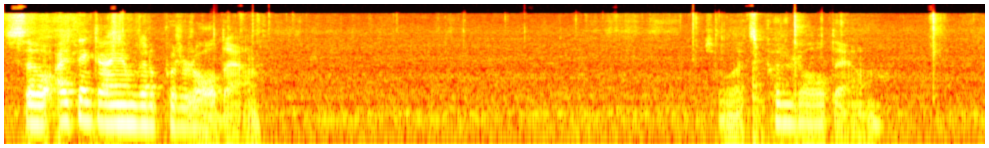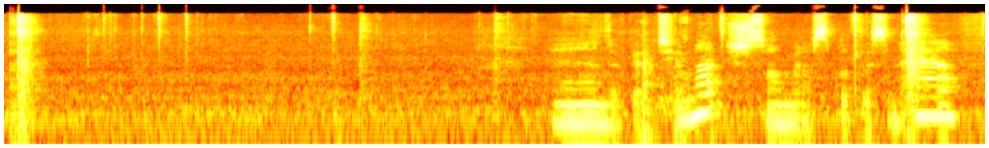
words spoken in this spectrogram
So I think I am going to put it all down. So let's put it all down. And I've got too much, so I'm going to split this in half.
